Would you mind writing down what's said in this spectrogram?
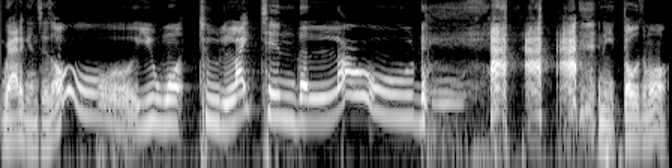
Ratigan says, "Oh, you want to lighten the load?" and he throws him off.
